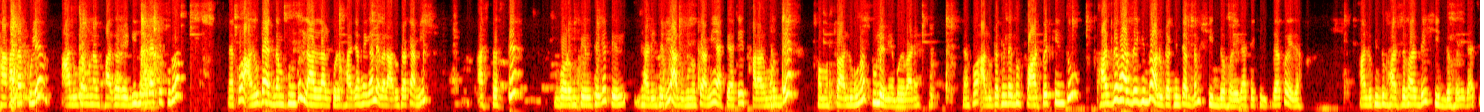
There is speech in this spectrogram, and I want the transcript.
ঢাকাটা খুলে আলুটা মনে হয় ভাজা রেডি হয়ে গেছে পুরো। দেখো আলুটা একদম কিন্তু লাল লাল করে ভাজা হয়ে গেল। এবার আলুটাকে আমি আস্তে আস্তে গরম তেল থেকে তেল ঝাড়িয়ে ঝাড়িয়ে আলুগুলোকে আমি একে একে থালার মধ্যে সমস্ত আলুগুলো তুলে নেব এবারে। দেখো আলুটা কিন্তু একদম পারফেক্ট কিন্তু ভাজতে ভাজতে কিন্তু আলুটা কিন্তু একদম সিদ্ধ হয়ে গেছে কিন্তু। দেখো এই দেখো, আলু কিন্তু ভাজতে ভাজতেই সিদ্ধ হয়ে গেছে।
